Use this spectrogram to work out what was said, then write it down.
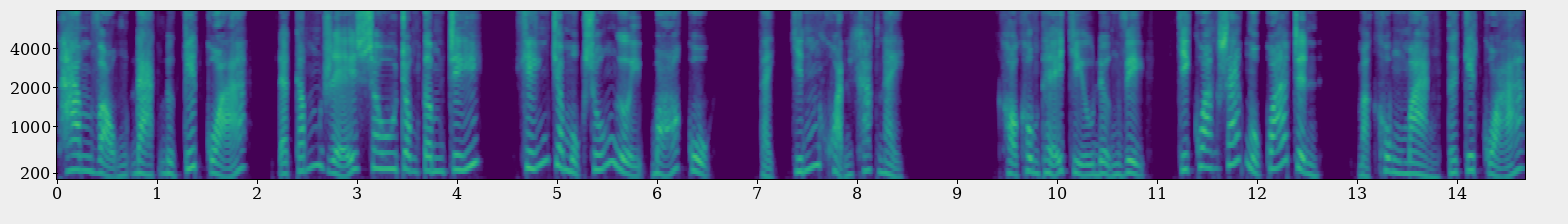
tham vọng đạt được kết quả đã cắm rễ sâu trong tâm trí khiến cho một số người bỏ cuộc tại chính khoảnh khắc này họ không thể chịu đựng việc chỉ quan sát một quá trình mà không màng tới kết quả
